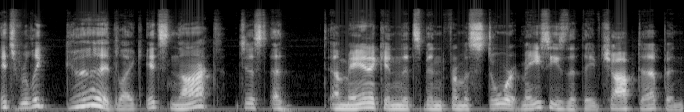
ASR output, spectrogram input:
it's really good. Like it's not just a a mannequin that's been from a store at Macy's that they've chopped up and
